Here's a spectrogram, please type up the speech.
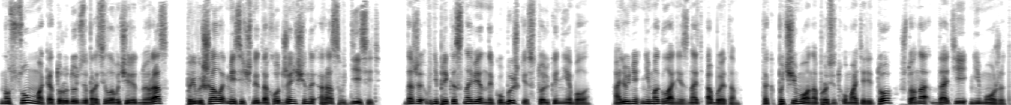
Но сумма, которую дочь запросила в очередной раз, превышала месячный доход женщины раз в 10. Даже в неприкосновенной кубышке столько не было. Алюня не могла не знать об этом, так почему она просит у матери то, что она дать ей не может?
